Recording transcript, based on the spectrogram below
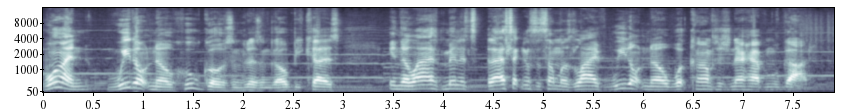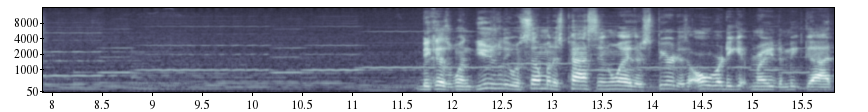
One, we don't know who goes and who doesn't go because in the last minutes, last seconds of someone's life, we don't know what conversation they're having with God. Because when usually when someone is passing away, their spirit is already getting ready to meet God,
